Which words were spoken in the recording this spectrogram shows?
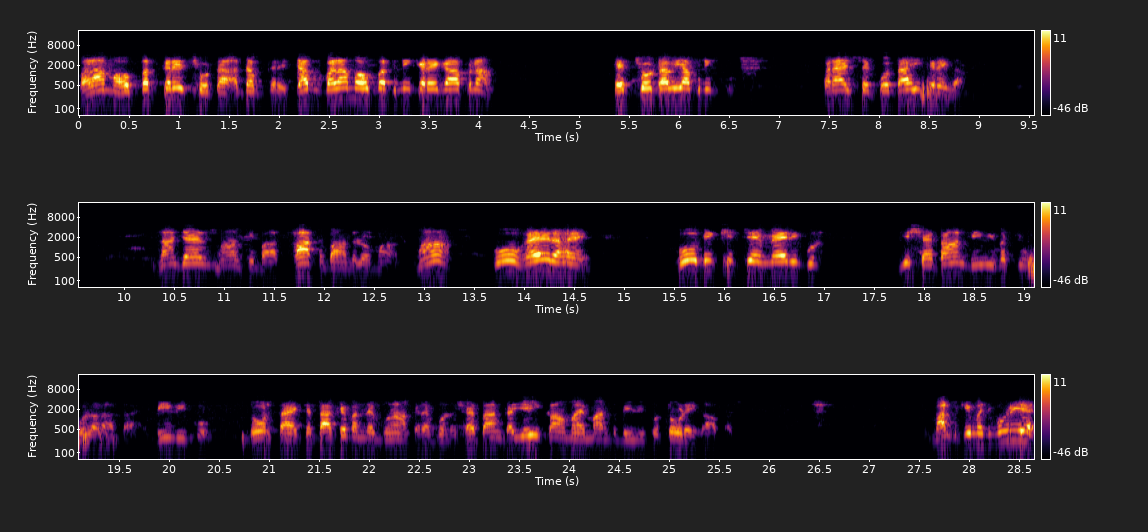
بڑا محبت کرے، چھوٹا ادب کرے۔ جب بڑا محبت نہیں کرے گا اپنا، پھر چھوٹا بھی اپنی پرائز سے کوتا ہی کرے گا۔ نہ جائز ماں کی بات، ہاتھ باندھ لو ماں۔ ماں، وہ غیر ہے، وہ بھی کھچے میری گل۔ یہ شیطان بیوی بچوں کو لڑاتا ہے، بیوی کو توڑتا ہے کہ تاکہ بندے گناہ کریں شیطان کا یہی کام ہے، مرد بیوی کو توڑے گا آپس مرد کی مجبوری ہے،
